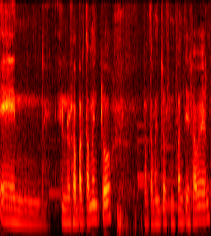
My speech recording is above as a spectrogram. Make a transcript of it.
en, en los apartamentos, apartamentos Infante Isabel,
